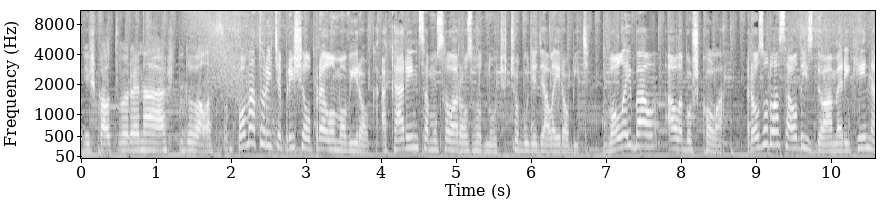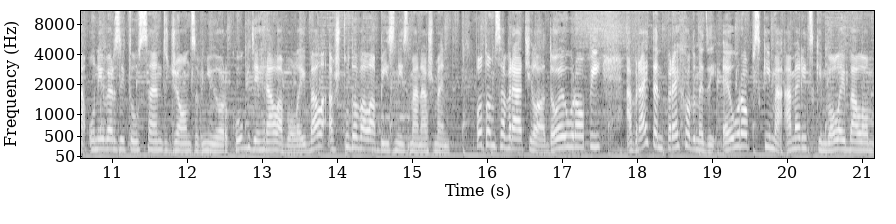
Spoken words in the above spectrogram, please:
knižka otvorená a študovala som. Po maturite prišiel prelomový rok a Karin sa musela rozhodnúť, čo bude ďalej robiť. Volejbal alebo škola. Rozhodla sa odísť do Ameriky na Univerzitu St. John's v New Yorku, kde hrala volejbal a študovala business management. Potom sa vrátila do Európy a vraj ten prechod medzi európskym a americkým volejbalom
